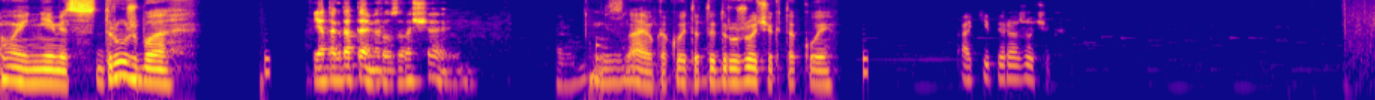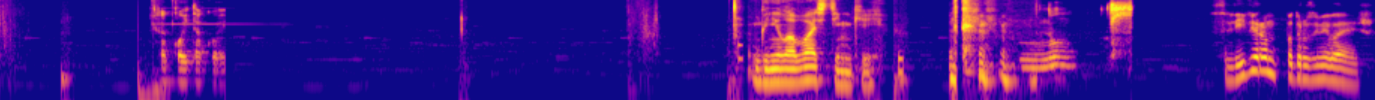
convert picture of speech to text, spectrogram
Ой, немец, дружба. Я тогда таймер возвращаю. Не знаю, какой-то ты дружочек такой. Аки пирожочек. Какой такой? Гниловастенький. Ну, С ливером подразумеваешь?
